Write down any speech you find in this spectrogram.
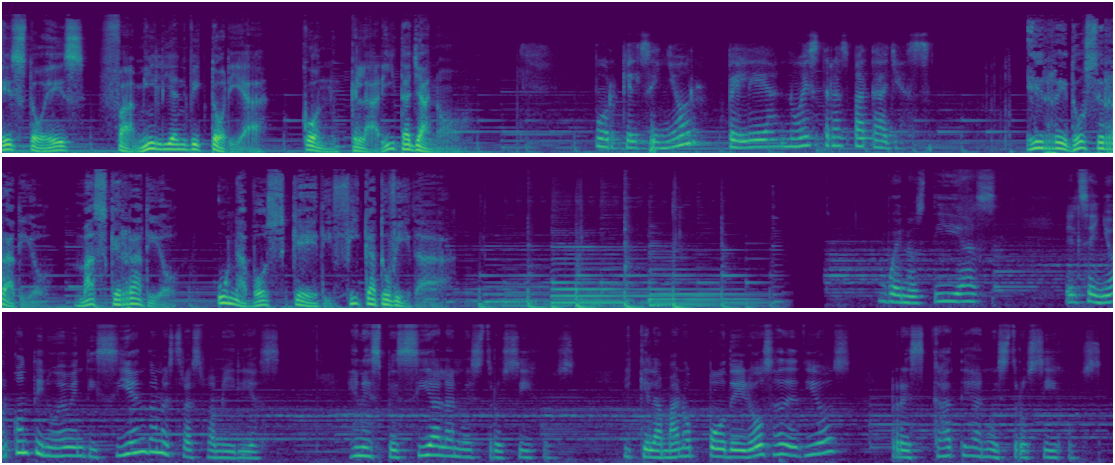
Esto es Familia en Victoria con Clarita Llano. Porque el Señor pelea nuestras batallas. R12 Radio, más que radio, una voz que edifica tu vida. Buenos días. El Señor continúe bendiciendo nuestras familias, en especial a nuestros hijos y que la mano poderosa de Dios rescate a nuestros hijos.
